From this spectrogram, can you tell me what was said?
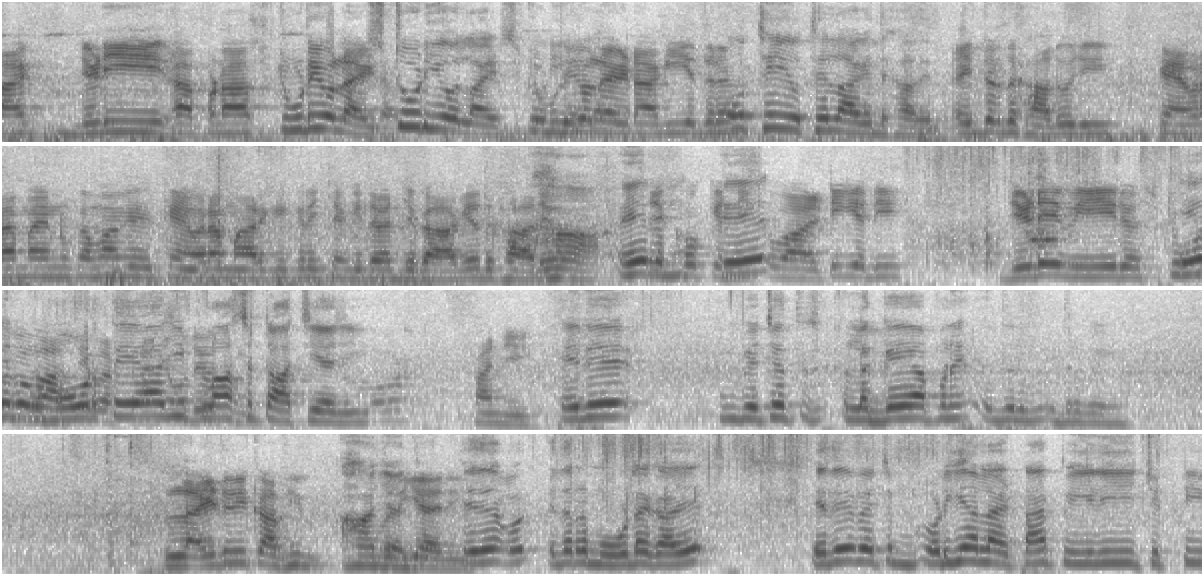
ਆ ਜਿਹੜੀ ਆਪਣਾ studio light studio light studio light. ਆ ਗਈ ਇਧਰ। ਉੱਥੇ ਹੀ ਉੱਥੇ ਲਾ ਕੇ ਦਿਖਾ ਦੇ ਇੱਧਰ ਦਿਖਾ ਦਿਓ ਜੀ ਕੈਮਰਾਮੈਨ ਨੂੰ ਕਵਾਂਗੇ ਕੈਮਰਾ ਮਾਰ ਕੇ ਕਰੀ ਚੰਗੀ ਤਰ੍ਹਾਂ ਜਗਾ ਕੇ ਦਿਖਾ ਦਿਓ। ਹਾਂ, ਇਹ ਦੇਖੋ ਕਿੰਨੀ ਇਹ- ਕੁਆਲਿਟੀ ਹੈ ਦੀ ਜਿਹੜੇ ਵੀਰ ਇਹ ਸਟੂਡੀਓ ਰਿਮੋਟ ਤੇ ਆ ਜੀ ਪਲੱਸ ਟੱਚ ਆ ਜੀ। ਹਾਂਜੀ। ਇਹਦੇ ਵਿੱਚ ਲੱਗੇ ਆਪਣੇ ਇਧਰ ਇਧਰ ਕੋਈ ਲਾਈਟ ਵੀ ਕਾਫੀ ਵਧੀਆ ਹੈ। ਜੀ। ਇਹਦੇ ਇਹਦਾ ਰਿਮੋਟ ਹੈਗਾ ਜੇ ਇਹਦੇ ਵਿੱਚ ਬੜੀਆਂ ਲਾਈਟਾਂ ਪੀਲੀ ਚਿੱਟੀ।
